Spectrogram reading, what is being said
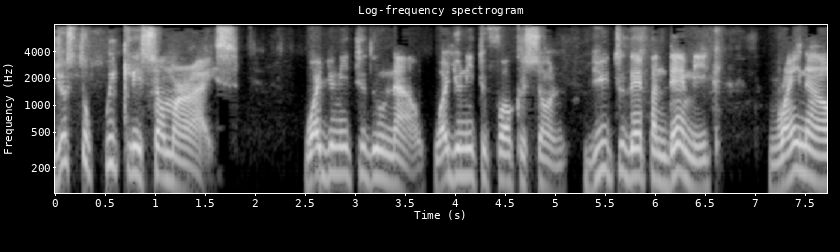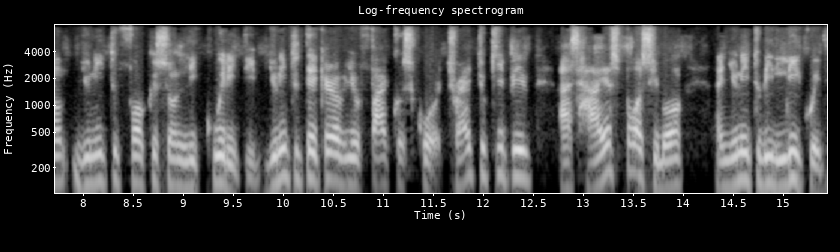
just to quickly summarize what you need to do now, what you need to focus on due to the pandemic. Right now, you need to focus on liquidity. You need to take care of your FICO score. Try to keep it as high as possible, and you need to be liquid.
